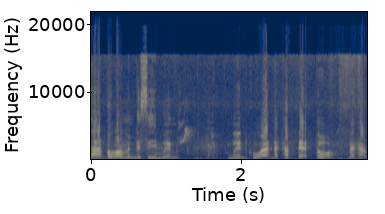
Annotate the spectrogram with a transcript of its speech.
ซะเพราะว่ามันเดือสี่หมื่นหมื่นกว่านะครับแปดตัวนะครับ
